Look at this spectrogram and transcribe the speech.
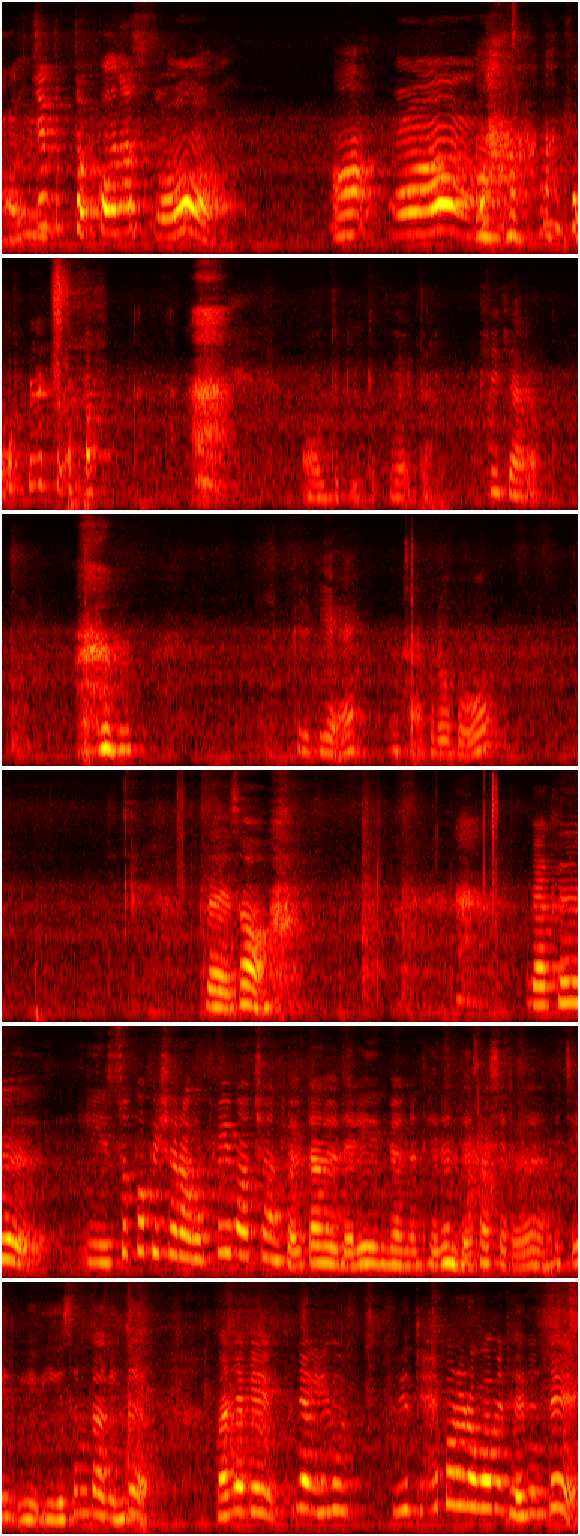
언제부터 꺼놨어? 어, 어, 몰라. 어, 어떻게 이렇게 보여 일단 필기하라고. 필기해. 자, 그리고 그래서 그러니까 그 이 슈퍼피셜하고 프리머처한 결단을 내리면 되는데 사실은 그치? 이, 이게 생각인데 만약에 그냥 이거 이렇게 해버리라고 하면 되는데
